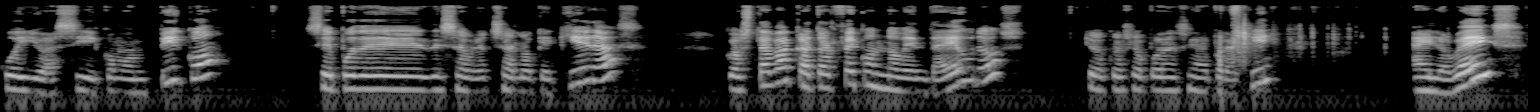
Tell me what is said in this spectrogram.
cuello así como en pico, se puede desabrochar lo que quieras, costaba 14,90 euros, creo que os lo puedo enseñar por aquí, ahí lo veis,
